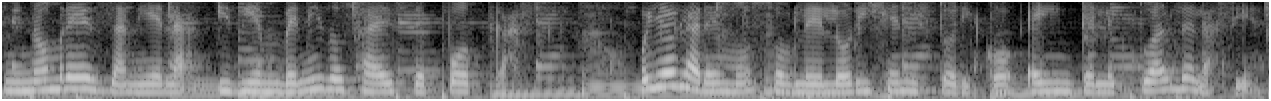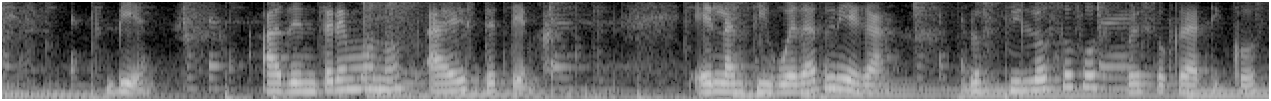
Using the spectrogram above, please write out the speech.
nombre es Daniela y bienvenidos a este podcast. Hoy hablaremos sobre el origen histórico e intelectual de las ciencias. Bien, adentrémonos a este tema. En la antigüedad griega, los filósofos presocráticos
